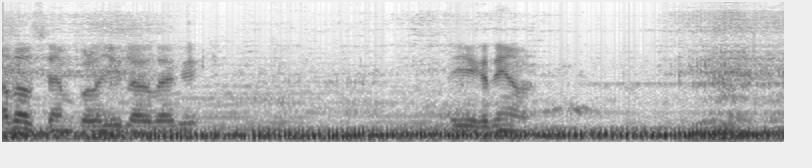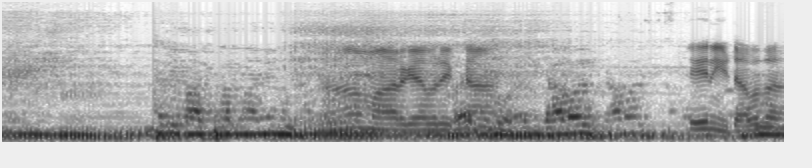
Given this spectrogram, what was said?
ਆਦਾ ਸਿੰਪਲ ਜਿਹਾ ਲੱਗਦਾ ਕਿ ਦੇਖਦੇ ਹਾਂ ਹਾਂ ਮਾਰ ਗਿਆ ਬ੍ਰੇਕਾਂ ਇਹ ਨਹੀਂ ਟੱਪਦਾ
